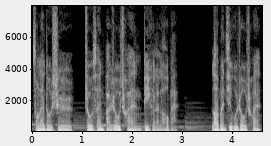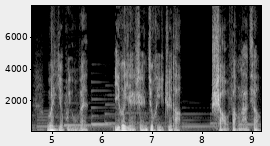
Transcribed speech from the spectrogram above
从来都是周三把肉串递给了老板，老板接过肉串，问也不用问，一个眼神就可以知道，少放辣椒。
